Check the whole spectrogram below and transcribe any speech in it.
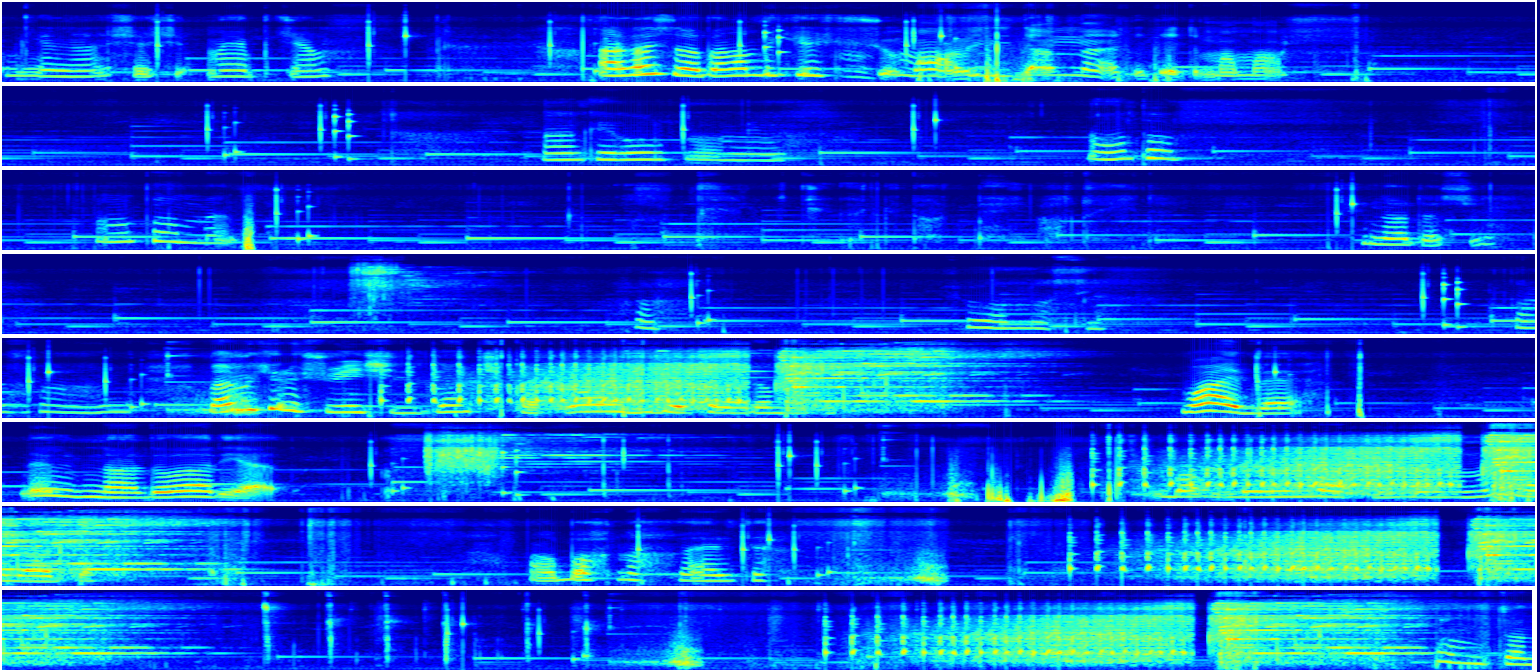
Yine şaşırtma yapacağım. Arkadaşlar bana bir kez şu maviden verdi dedim ama. Erkek oldum. Ne yapalım? Ne yapalım ben? 2, 3, 4, 5, 6, 7. Şimdi neredesin? An nasıl? Ben bir kere şu de yaramadı. Vay be. Ne günlerde var ya. Bak benim bakım bana ne verdi. Al bak ne verdi.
